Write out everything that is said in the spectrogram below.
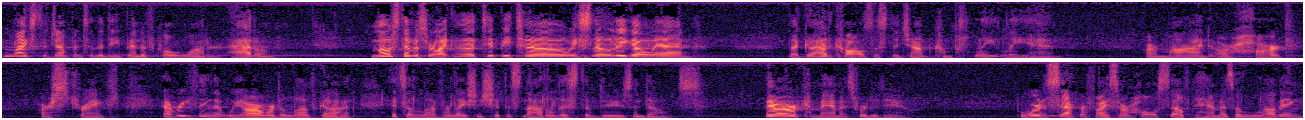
Who likes to jump into the deep end of cold water? Adam. Most of us are like, uh, oh, tippy toe, we slowly go in. But God calls us to jump completely in. Our mind, our heart, our strength, everything that we are, we're to love God. It's a love relationship. It's not a list of do's and don'ts. There are commandments we're to do. But we're to sacrifice our whole self to Him as a loving,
